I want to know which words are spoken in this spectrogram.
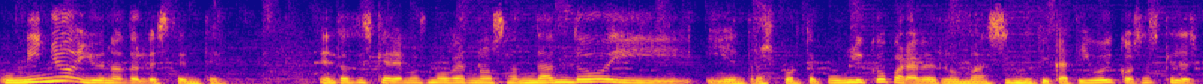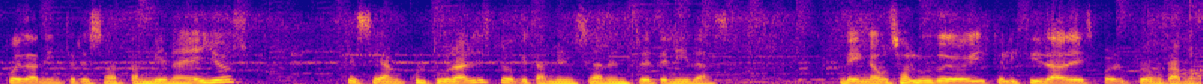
un niño y un adolescente. Entonces queremos movernos andando y, en transporte público para ver lo más significativo y cosas que les puedan interesar también a ellos, que sean culturales pero que también sean entretenidas. Venga, un saludo y felicidades por el programa.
